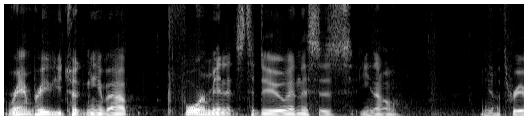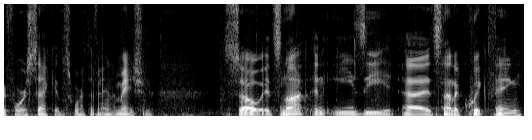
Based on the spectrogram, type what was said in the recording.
RAM preview took me about four minutes to do, and this is, you know, you know, three or four seconds worth of animation. So it's not an easy, uh, it's not a quick thing.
